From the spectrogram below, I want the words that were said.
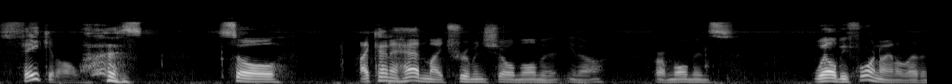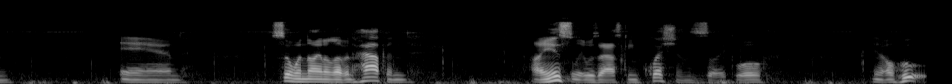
fake it all was. so I kind of had my Truman Show moment, you know, or moments well before 9 11. And so when 9 11 happened, I instantly was asking questions like, well, you know, who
